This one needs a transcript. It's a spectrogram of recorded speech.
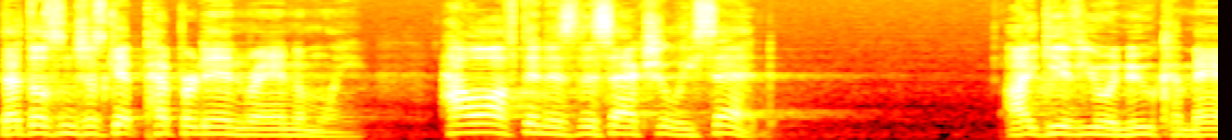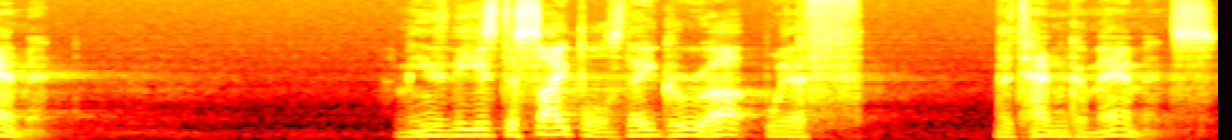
That doesn't just get peppered in randomly. How often is this actually said? I give you a new commandment. I mean, these disciples, they grew up with the Ten Commandments.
